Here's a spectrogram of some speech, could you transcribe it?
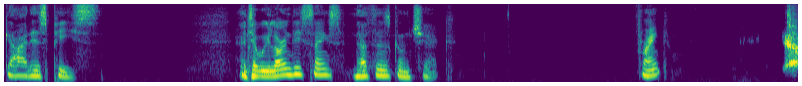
God is peace. Until we learn these things, nothing's going to check. Frank? Yeah,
